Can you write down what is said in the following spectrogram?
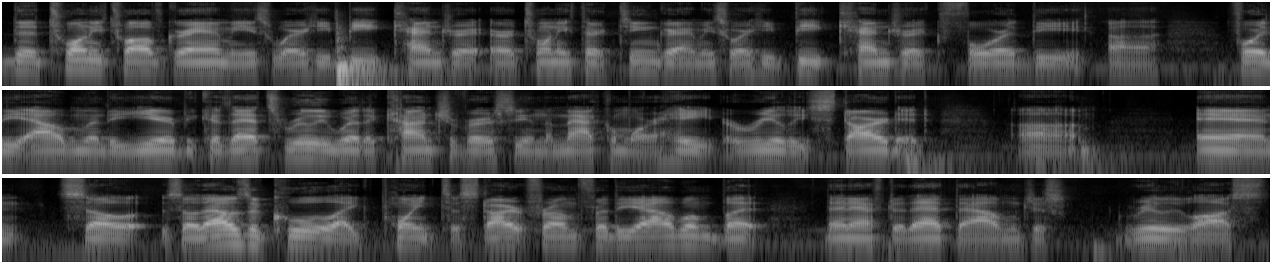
the 2012 Grammys where he beat Kendrick or 2013 Grammys where he beat Kendrick for the uh, for the album of the year because that's really where the controversy and the Macklemore hate really started. Um, and so so that was a cool like point to start from for the album, but then after that the album just really lost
